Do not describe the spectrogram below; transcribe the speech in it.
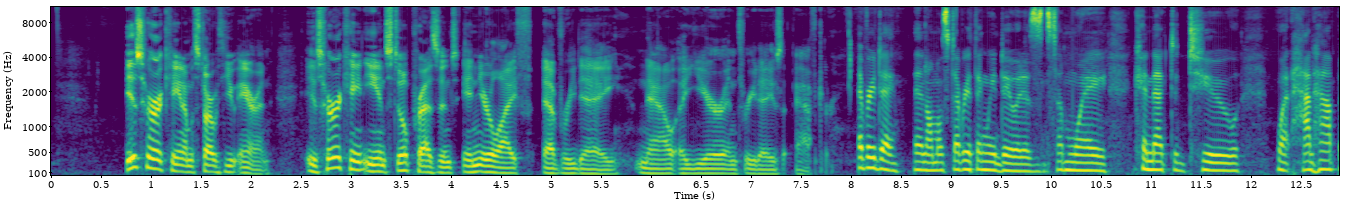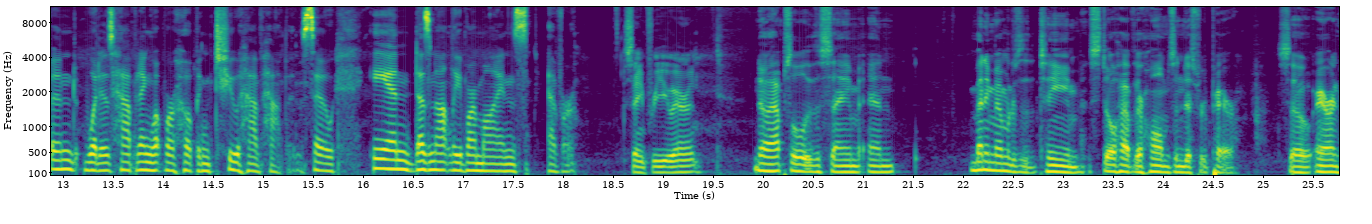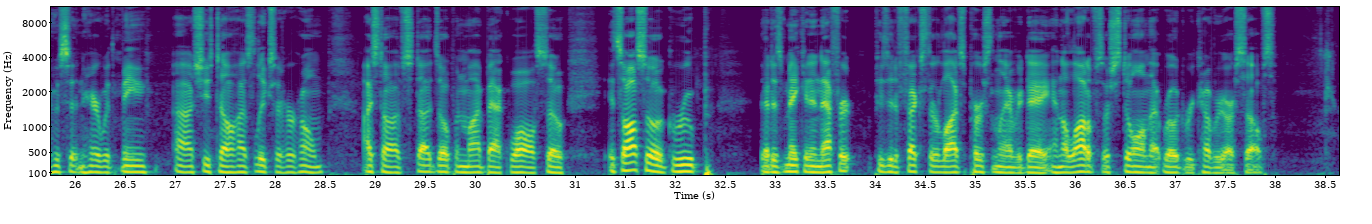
is Hurricane, I'm going to start with you, Aaron. Is Hurricane Ian still present in your life every day now, a year and three days after? Every day. And almost everything we do, it is in some way connected to what had happened, what is happening, what we're hoping to have happen. So Ian does not leave our minds ever. Same for you, Aaron? No, absolutely the same. And many members of the team still have their homes in disrepair. So Erin, who's sitting here with me, uh, she still has leaks at her home. I still have studs open my back wall. So it's also a group that is making an effort because it affects their lives personally every day. And a lot of us are still on that road to recovery ourselves.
